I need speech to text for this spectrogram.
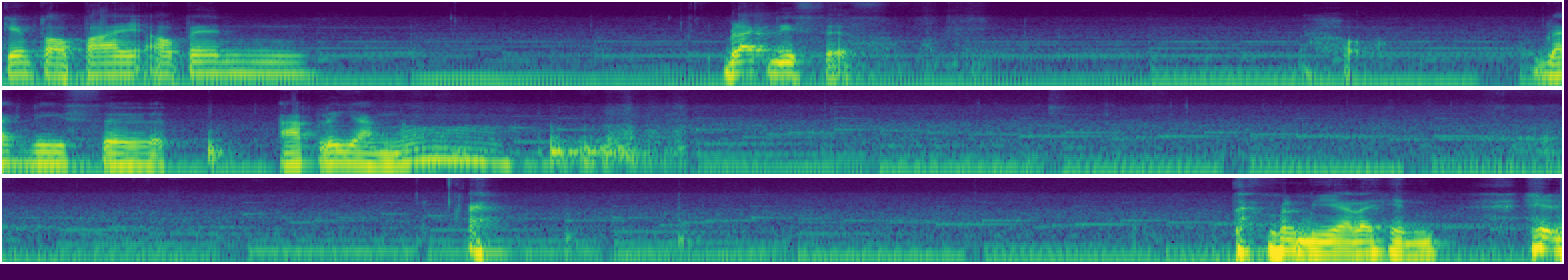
เกมต่อไปเอาเป็น Black Desert Black Desert อัพหรือยังเนาะะแต่มันมีอะไรเห็นเห็น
